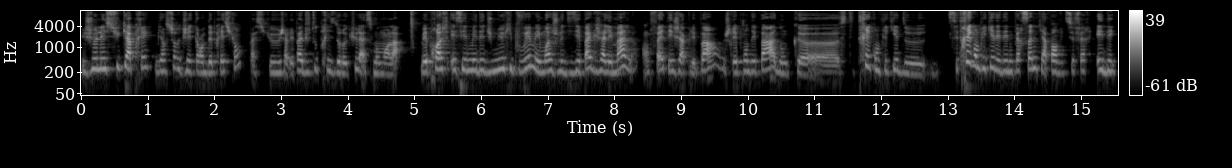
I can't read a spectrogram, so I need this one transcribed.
Je l'ai su qu'après, bien sûr, que j'étais en dépression parce que j'avais pas du tout de prise de recul à ce moment-là. Mes proches essayaient de m'aider du mieux qu'ils pouvaient, mais moi je ne disais pas que j'allais mal en fait et j'appelais pas, je répondais pas, donc euh, c'était très compliqué de, c'est très compliqué d'aider une personne qui a pas envie de se faire aider.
